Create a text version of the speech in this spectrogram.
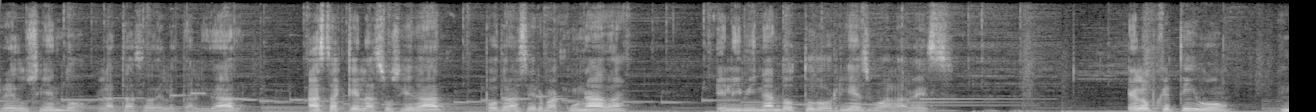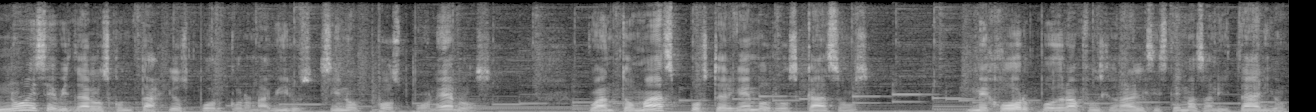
reduciendo la tasa de letalidad, hasta que la sociedad podrá ser vacunada, eliminando todo riesgo a la vez. El objetivo no es evitar los contagios por coronavirus, sino posponerlos. Cuanto más posterguemos los casos, mejor podrá funcionar el sistema sanitario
